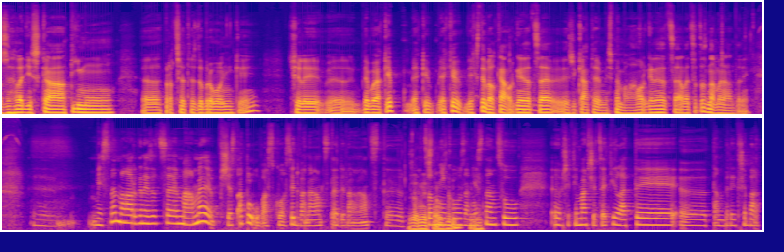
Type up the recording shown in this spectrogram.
Z hlediska týmu pracujete s dobrovolníky, Čili, eh, nebo jak, je, jak, je, jak, je, jak jste velká organizace, říkáte, my jsme malá organizace, ale co to znamená tady? Eh, my jsme malá organizace, máme 6,5 úvazku, asi 12, 12 eh, pracovníků, hmm. zaměstnanců. Před těma 30 lety tam byly třeba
